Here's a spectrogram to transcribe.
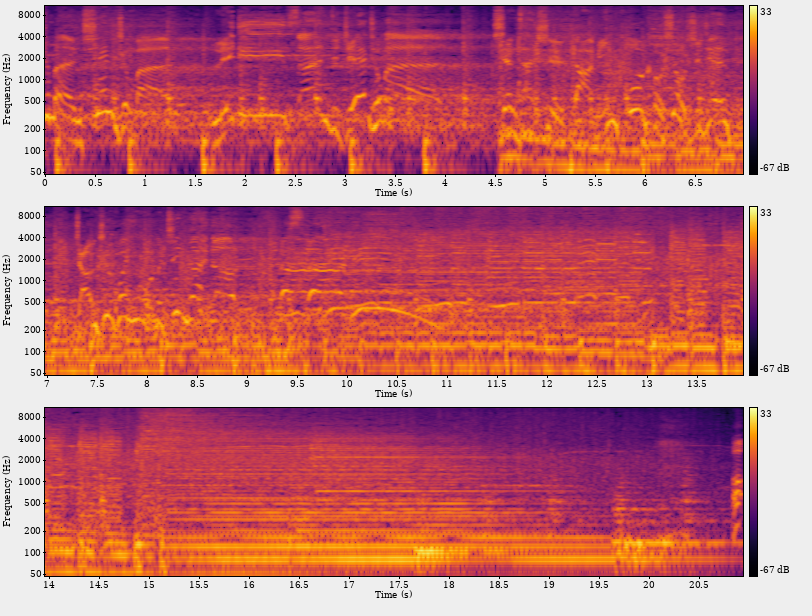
士们、先生们、Ladies and Gentlemen，现在是大明脱口秀时间，掌声欢迎我们敬爱的大明！好，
